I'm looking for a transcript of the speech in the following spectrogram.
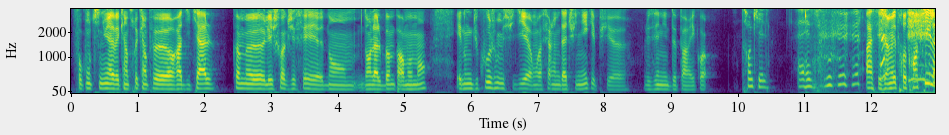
faut continuer avec un truc un peu radical, comme euh, les choix que j'ai fait dans, dans l'album par moment. Et donc du coup, je me suis dit, on va faire une date unique et puis le Zénith de Paris, quoi. Tranquille. À l'aise. Ah, c'est jamais trop tranquille.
